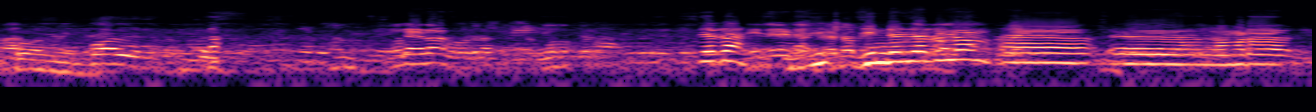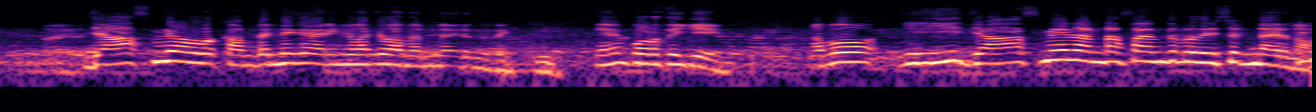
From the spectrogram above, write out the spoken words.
ചേട്ടാ ജിൻഡോ ചേട്ടനും നമ്മുടെ ജാസ്മിനുള്ള കണ്ടന്റ് കാര്യങ്ങളൊക്കെ തന്നിട്ടുണ്ടായിരുന്നത്. ഞാൻ പുറത്തേക്ക്. അപ്പോ ഈ- ജാസ്മിൻ രണ്ടാം സ്ഥാനത്ത് പ്രതീക്ഷിച്ചിട്ടുണ്ടായിരുന്നോ?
